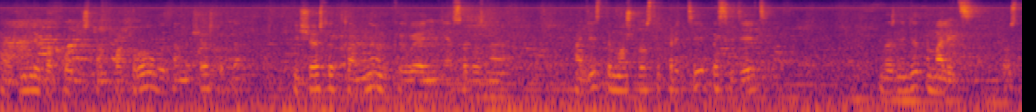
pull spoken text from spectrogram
Вот, ну, либо ходишь там по кругу, там еще что-то, еще что-то там, ну, как бы я не особо знаю. А здесь ты можешь просто прийти, посидеть, даже не где-то молиться, просто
